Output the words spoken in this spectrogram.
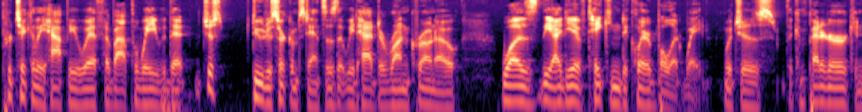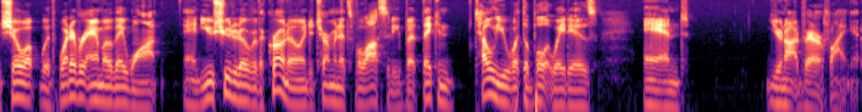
particularly happy with about the way that, just due to circumstances that we'd had to run Chrono, was the idea of taking declared bullet weight, which is the competitor can show up with whatever ammo they want and you shoot it over the chrono and determine its velocity, but they can tell you what the bullet weight is and you're not verifying it.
